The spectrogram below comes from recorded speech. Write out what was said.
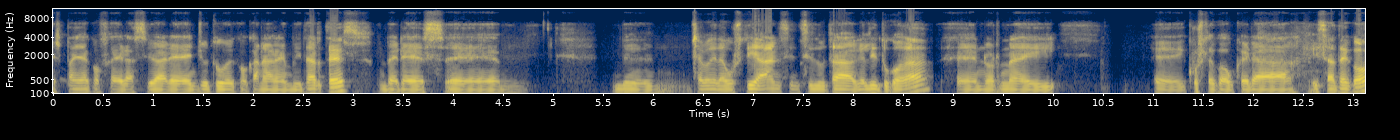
Espainiako Federazioaren YouTubeko kanalen bitartez, berez e, txapeketa guztian zintziduta geldituko da, e, nor nahi e, ikusteko aukera izateko.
